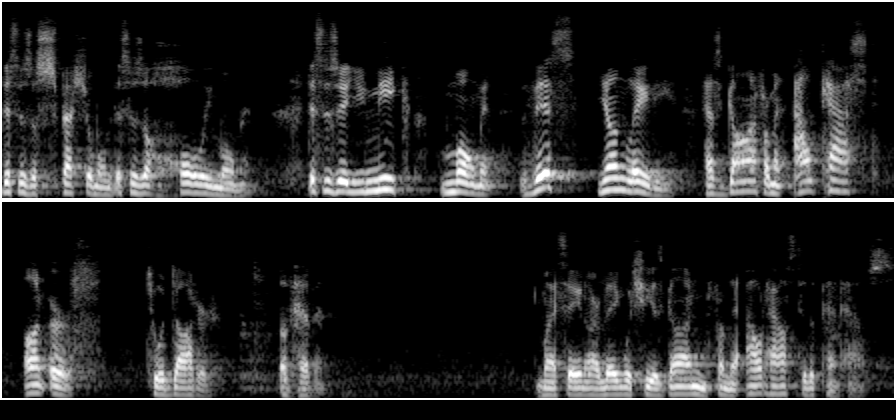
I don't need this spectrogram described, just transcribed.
This is a special moment. This is a holy moment. This is a unique moment. This young lady has gone from an outcast on earth to a daughter of heaven. You might say in our language, she has gone from the outhouse to the penthouse.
